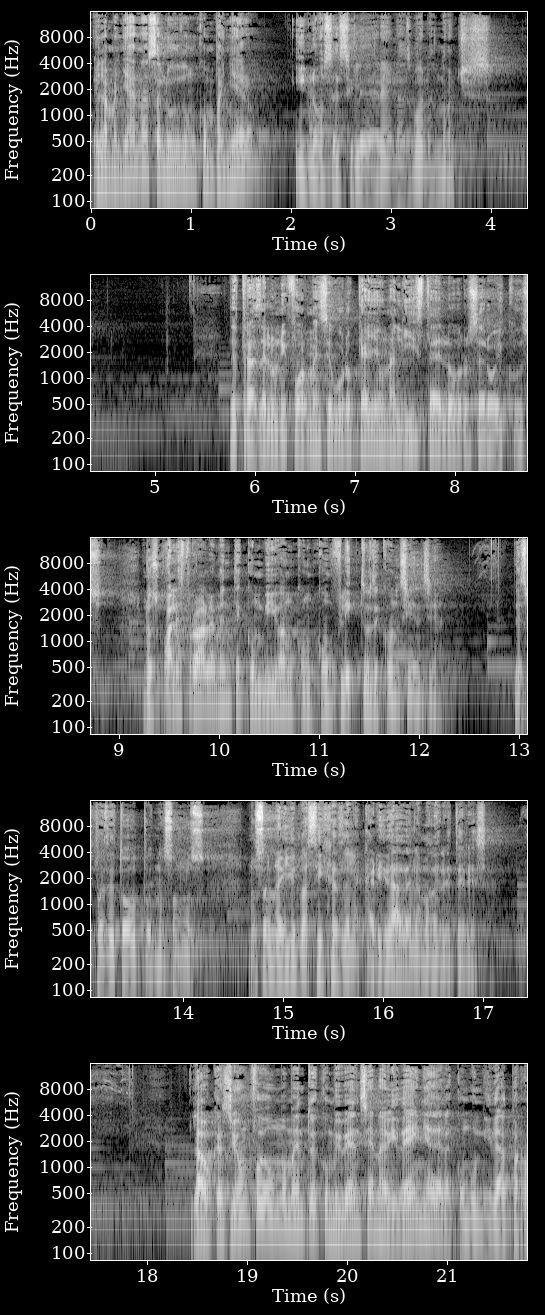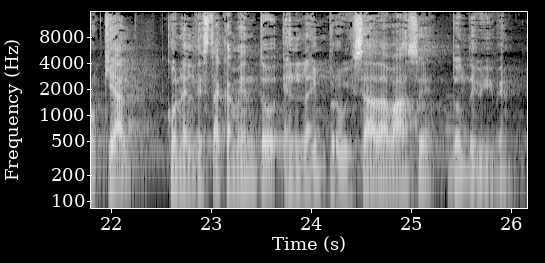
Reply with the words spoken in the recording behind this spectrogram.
en la mañana saludo a un compañero y no sé si le daré las buenas noches. Detrás del uniforme es seguro que haya una lista de logros heroicos, los cuales probablemente convivan con conflictos de conciencia. Después de todo, pues no son, ellos las hijas de la caridad de la Madre Teresa. La ocasión fue un momento de convivencia navideña de la comunidad parroquial con el destacamento en la improvisada base donde viven.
